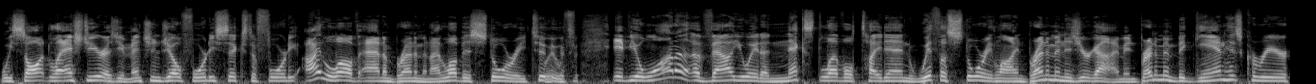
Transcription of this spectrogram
We saw it last year, as you mentioned, Joe, 46 to 40. I love Adam Breneman. I love his story, too. If, if you want to evaluate a next level tight end with a storyline, Breneman is your guy. I mean, Breneman began his career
